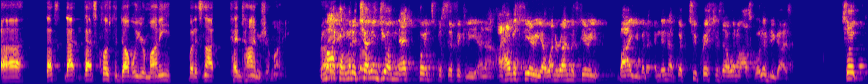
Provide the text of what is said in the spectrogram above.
Uh, that's that that's close to double your money, but it's not ten times your money. Right? Mike, I'm going to So- challenge you on that point specifically, and I, I have a theory. I want to run the theory by you, but and then I've got two questions that I want to ask all of you guys. So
